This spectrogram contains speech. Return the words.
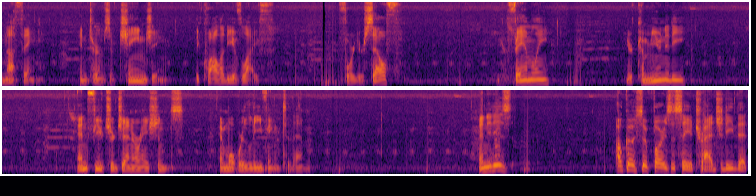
nothing in terms of changing the quality of life for yourself, your family, your community, and future generations, and what we're leaving to them. And it is, I'll go so far as to say, a tragedy that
